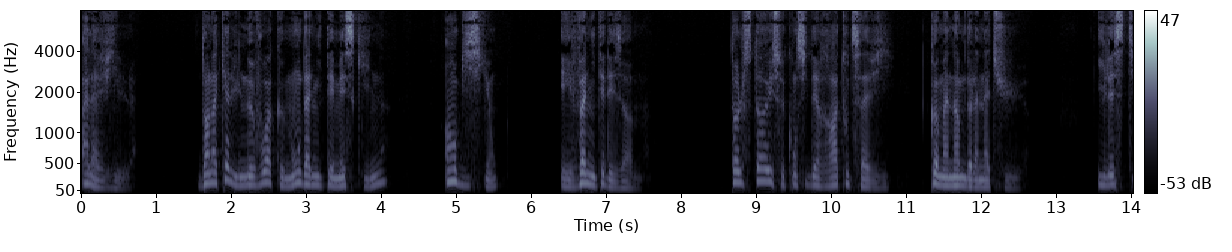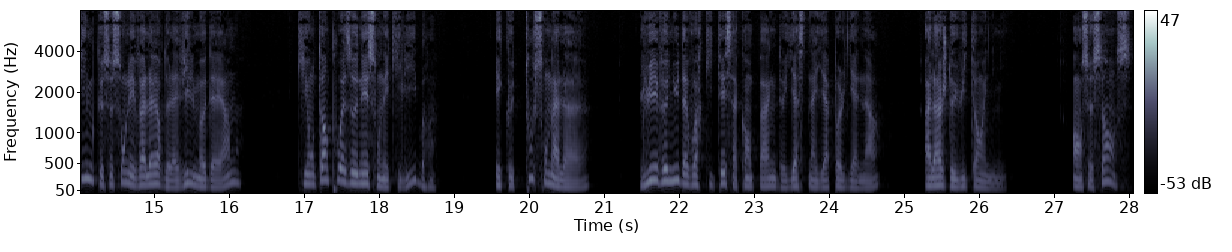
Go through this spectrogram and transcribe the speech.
à la ville, dans laquelle il ne voit que mondanité mesquine, ambition et vanité des hommes. Tolstoï se considérera toute sa vie comme un homme de la nature. Il estime que ce sont les valeurs de la ville moderne qui ont empoisonné son équilibre et que tout son malheur lui est venu d'avoir quitté sa campagne de Yasnaya Polyana à l'âge de huit ans et demi. En ce sens,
